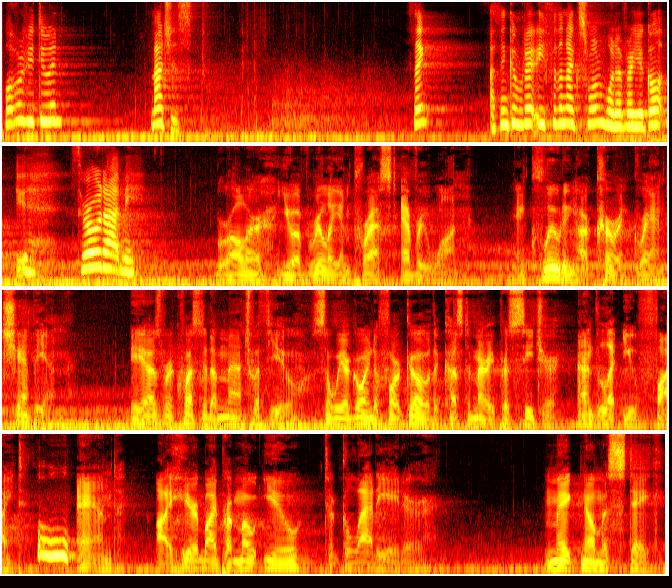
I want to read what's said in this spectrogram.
What were we doing? Matches. Think, I think I'm ready for the next one. Whatever you got, you throw it at me. Brawler, you have really impressed everyone, including our current grand champion. He has requested a match with you, so we are going to forego the customary procedure and let you fight. Oh, And I hereby promote you to Gladiator. Make no mistake,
